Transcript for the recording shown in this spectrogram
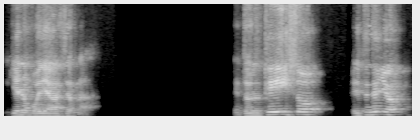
y que no podían hacer nada. Entonces, ¿qué hizo este señor?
